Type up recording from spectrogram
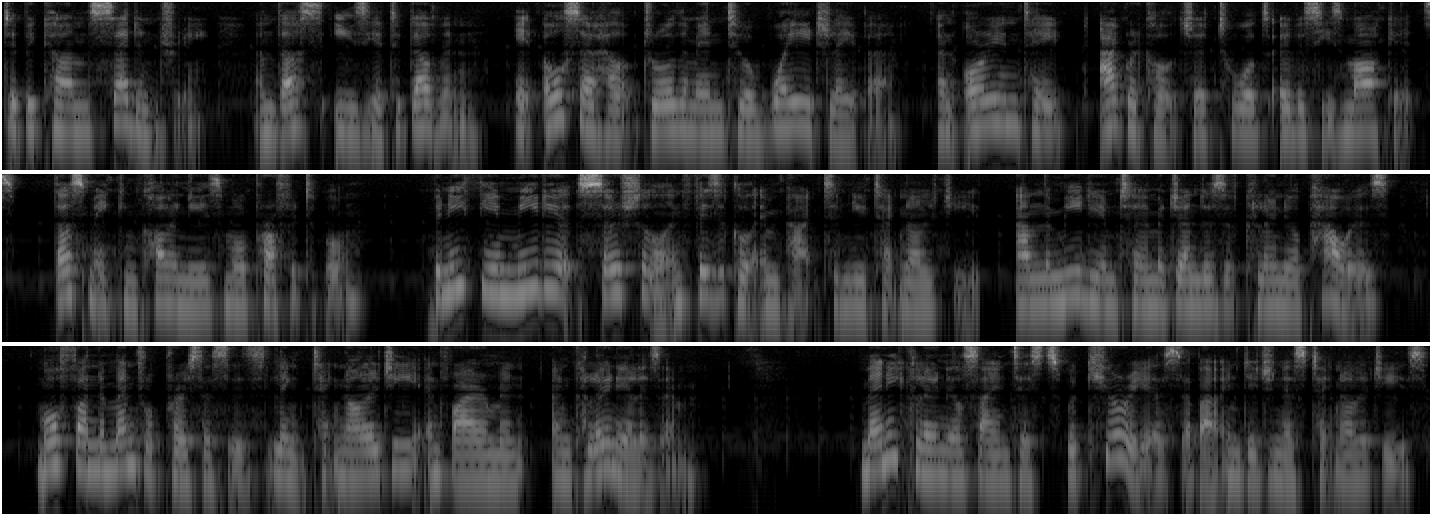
to become sedentary and thus easier to govern. It also helped draw them into wage labour and orientate agriculture towards overseas markets, thus making colonies more profitable. Beneath the immediate social and physical impact of new technologies and the medium term agendas of colonial powers, more fundamental processes link technology, environment, and colonialism. Many colonial scientists were curious about indigenous technologies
